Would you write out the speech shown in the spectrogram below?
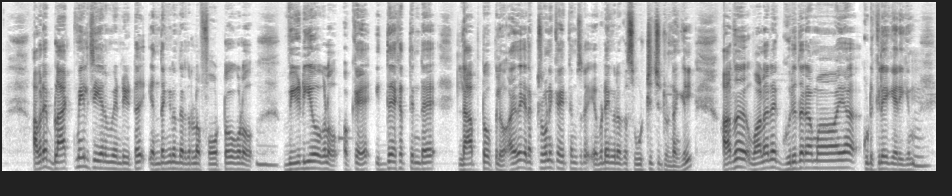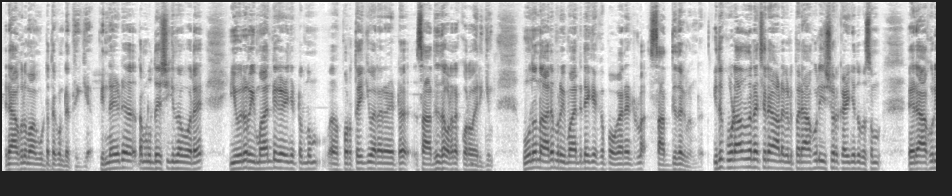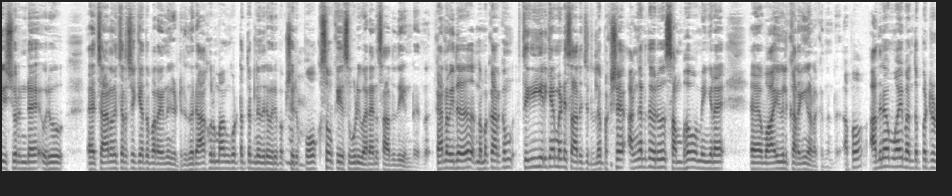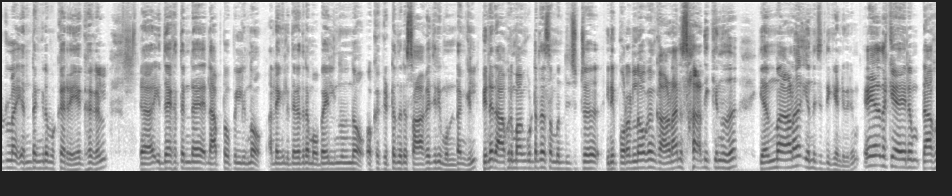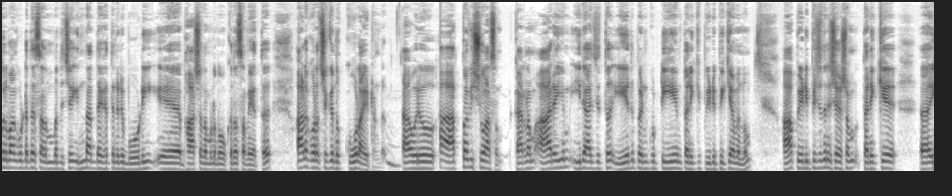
അവരെ ബ്ലാക്ക്മെയിൽ ചെയ്യാൻ വേണ്ടിയിട്ട് എന്തെങ്കിലും തരത്തിലുള്ള ഫോട്ടോകളോ വീഡിയോകളോ ഒക്കെ ഇദ്ദേഹത്തിന്റെ ലാപ്ടോപ്പിലോ അതായത് ഇലക്ട്രോണിക് ഐറ്റംസിലോ എവിടെയെങ്കിലുമൊക്കെ സൂക്ഷിച്ചിട്ടുണ്ടെങ്കിൽ അത് വളരെ ഗുരുതരമായ കുടുക്കിലേക്കായിരിക്കും രാഹുൽ മാങ്കൂട്ടത്തെ കൊണ്ടെത്തിക്കുക. പിന്നീട് നമ്മൾ ഉദ്ദേശിക്കുന്ന പോലെ ഈ ഒരു റിമാൻഡ് കഴിഞ്ഞിട്ടൊന്നും പുറത്തേക്ക് വരാനായിട്ട് സാധ്യത വളരെ കുറവായിരിക്കും. മൂന്നും നാലും റിമാൻഡിലേക്കൊക്കെ പോകാനായിട്ടുള്ള സാധ്യതകളുണ്ട്. ഇത് കൂടാതെ തന്നെ ചില ആളുകൾ ഇപ്പോൾ രാഹുൽ ഈശ്വർ കഴിഞ്ഞ ദിവസം രാഹുൽ ഈശ്വറിന്റെ ഒരു ചാനൽ ചർച്ചയ്ക്കകത്ത് പറയുന്നത് കേട്ടിരുന്നു. രാഹുൽ മാങ്കൂട്ടത്തിനെതിരെ ഒരു പക്ഷേ ഒരു പോക്സോ കേസ് കൂടി വരാൻ സാധ്യതയുണ്ട് എന്ന്. കാരണം ഇത് നമുക്കാർക്കും സ്ഥിരീകരിക്കാൻ വേണ്ടി സാധിച്ചിട്ടില്ല. പക്ഷേ അങ്ങനത്തെ ഒരു സംഭവം ഇങ്ങനെ വായുവിൽ കറങ്ങി നടക്കുന്നുണ്ട്. അപ്പോൾ അതിനുമായി ബന്ധപ്പെട്ടിട്ടുള്ള എന്തെങ്കിലുമൊക്കെ രേഖകൾ ഇദ്ദേഹത്തിന്റെ ലാപ്ടോപ്പിൽ നിന്നോ അല്ലെങ്കിൽ ഇദ്ദേഹത്തിന്റെ മൊബൈലിൽ നിന്നോ ഒക്കെ കിട്ടുന്ന ഒരു സാഹചര്യം ഉണ്ടെങ്കിൽ പിന്നെ രാഹുൽ മാങ്കൂട്ടത്തെ സംബന്ധിച്ചിട്ട് ഇനി പുറം ലോകം കാണാൻ സാധിക്കുന്നത് എന്നാണ് എന്ന് ചിന്തിക്കേണ്ടി വരും. ഏതൊക്കെയായാലും രാഹുൽ മാങ്കൂട്ടത്തെ സംബന്ധിച്ച് ഇന്ന് അദ്ദേഹത്തിന്റെ ഒരു ബോഡി ഭാഷ നമ്മൾ നോക്കുന്ന സമയത്ത് ആൾ കുറച്ചൊക്കെ ഒന്ന് കൂളായിട്ടുണ്ട്. ആ ഒരു ആത്മവിശ്വാസം കാരണം ആരെയും ഈ രാജ്യത്ത് ഏത് പെൺകുട്ടിയെയും തനിക്ക് പീഡിപ്പിക്കാമെന്നും ആ പീഡിപ്പിച്ചതിന് ശേഷം തനിക്ക്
